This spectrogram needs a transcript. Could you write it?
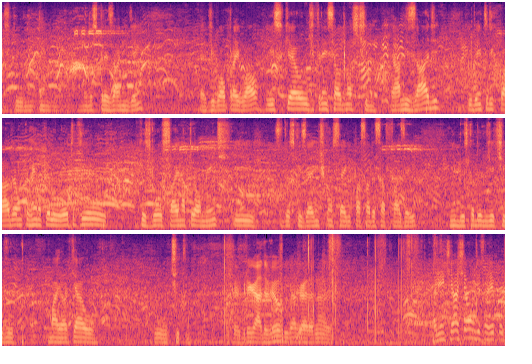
acho que não tem menosprezar ninguém é, de igual para igual. Isso que é o diferencial do nosso time. É a amizade e dentro de quadra um correndo pelo outro que, o, que os gols saem naturalmente e se Deus quiser a gente consegue passar dessa fase aí em busca do objetivo maior que é o, o título. Ok, obrigado, viu? Obrigado. obrigado a gente acha onde essa reportagem?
